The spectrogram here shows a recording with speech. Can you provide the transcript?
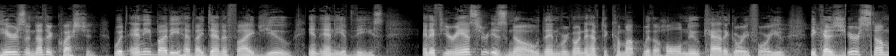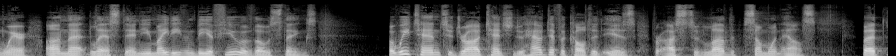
here's another question Would anybody have identified you in any of these? And if your answer is no, then we're going to have to come up with a whole new category for you because you're somewhere on that list, and you might even be a few of those things. But we tend to draw attention to how difficult it is for us to love someone else. But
